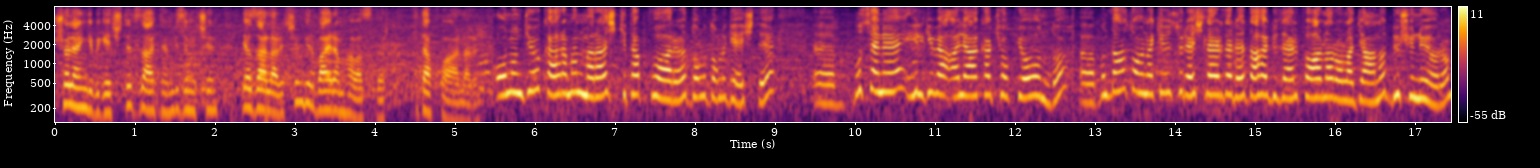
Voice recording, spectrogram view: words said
Şölen gibi geçti. Zaten bizim için, yazarlar için bir bayram havasıdır kitap fuarları. 10. Kahramanmaraş Kitap Fuarı dolu dolu geçti. Ee, Bu sene ilgi ve alaka çok yoğundu. Ee, Bundan sonraki süreçlerde de daha güzel fuarlar olacağını düşünüyorum.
